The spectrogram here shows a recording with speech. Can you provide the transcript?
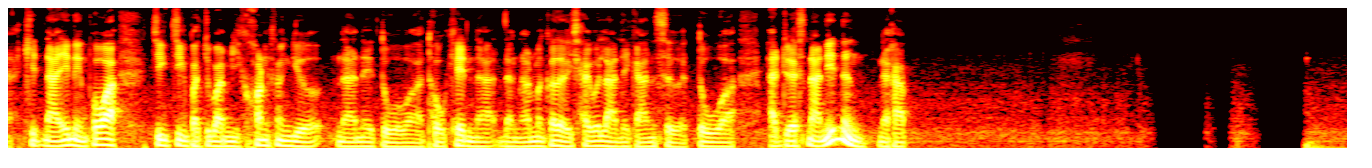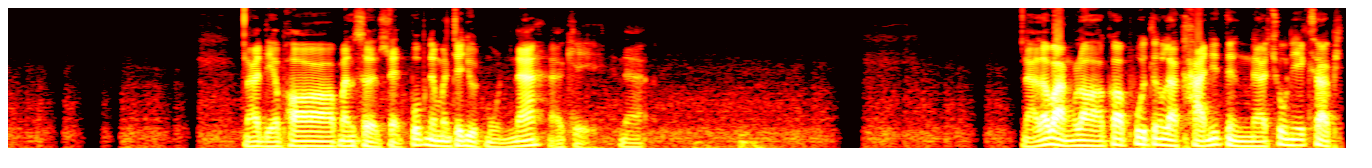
นะคิดนานนิดหนึ่งเพราะว่าจริง ๆ ปัจจุบันมีค่อนข้างเยอะนะในตัวโทเค็นนะดังนั้นมันก็เลยใช้เวลาในการเสิร์ชตัว address นานนิดหนึ่งนะครับ นะเดี๋ยวพอมันเสิร์ชเสร็จปุ๊บเนี่ยมันจะหยุดหมุนนะโอเคนะนะระหว่างรอก็พูดเรื่องราคานิดนึงนะช่วงนี้ XRP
